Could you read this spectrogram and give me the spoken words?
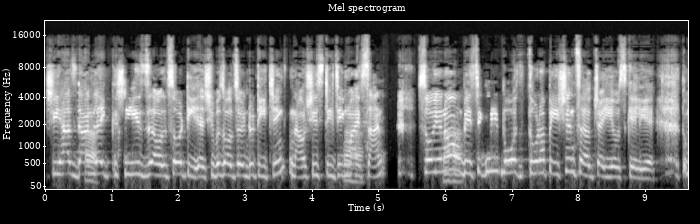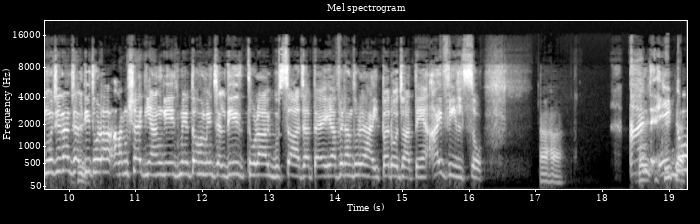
She has done uh, like she's also te- she was also into teaching. Now she's teaching uh, my son. So you know basically वो थोड़ा पेशेंस चाहिए उसके लिए। तो मुझे ना जल्दी थोड़ा हम शायद यंग एज में तो हमें जल्दी थोड़ा गुस्सा आ जाता है या फिर हम थोड़े हाइपर हो जाते हैं। आई फील सो एंड एक दो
